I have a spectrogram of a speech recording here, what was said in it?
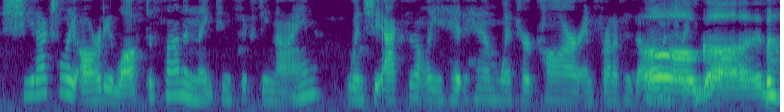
she'd actually already lost a son in 1969 when she accidentally hit him with her car in front of his elementary school. Oh school, god.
